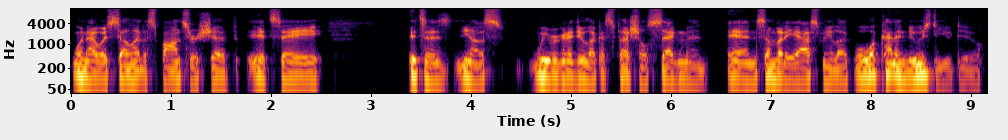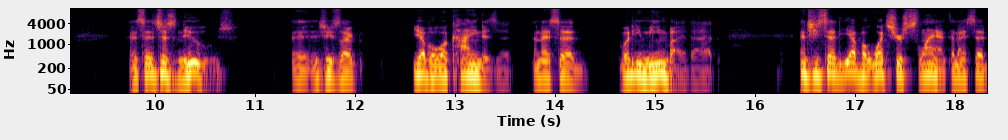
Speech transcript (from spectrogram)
when I was selling a sponsorship, it's a, it's a, you know, we were going to do like a special segment and somebody asked me like, well, what kind of news do you do? And I said, it's just news. And she's like, yeah, but what kind is it? And I said, what do you mean by that? And she said, yeah, but what's your slant? And I said,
